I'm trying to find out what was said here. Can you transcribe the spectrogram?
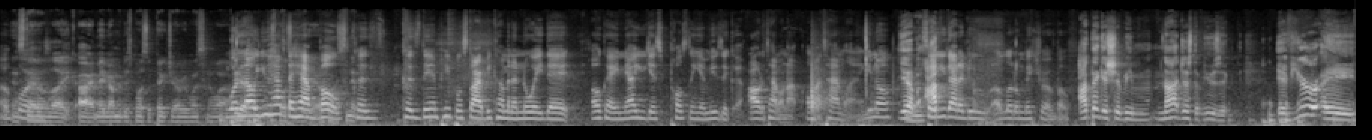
of instead course. of like, all right, maybe I'm gonna just post a picture every once in a while. Well, Yeah. no, you It's have to have both because because then people start becoming annoyed that okay now you just posting your music all the time on my, on my timeline, you know. yeah, but So I, you got to do a little mixture of both. I think it should be not just the music. If you're a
